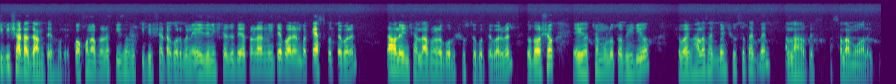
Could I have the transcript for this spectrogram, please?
চিকিৎসাটা জানতে হবে। কখন আপনারা কীভাবে চিকিৎসাটা করবেন? এই জিনিসটা যদি আপনারা নিতে পারেন বা ক্যাচ করতে পারেন তাহলে ইনশাল্লাহ আপনারা গরু সুস্থ করতে পারবেন। তো দর্শক, এই হচ্ছে মূলত ভিডিও। সবাই ভালো থাকবেন, সুস্থ থাকবেন। আল্লাহ হাফেজ। আসসালামু আলাইকুম।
